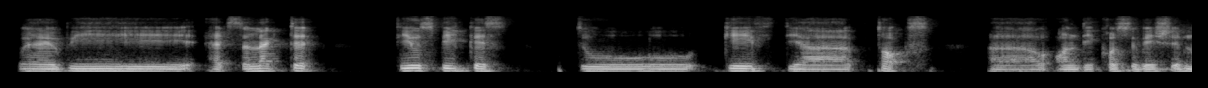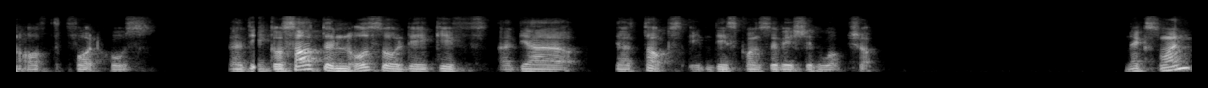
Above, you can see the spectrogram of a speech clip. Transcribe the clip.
where we had selected few speakers to give their talks uh, on the conservation of the fort Hose. Uh, the consultant also, they give their, their talks in this conservation workshop. Next one.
